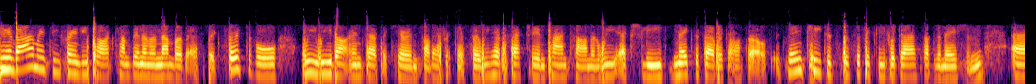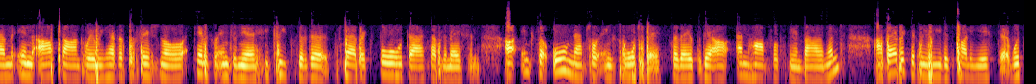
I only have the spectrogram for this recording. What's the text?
The environmentally friendly part comes in in a number of aspects. First of all, we weave our own fabric here in South Africa. So we have a factory in Pinetown and we actually make the fabric ourselves. It's then treated specifically for dye sublimation um, in our plant where we have a professional chemical engineer who treats the, the fabric for dye sublimation. Our inks are all natural inks, water-based, so they, they are unharmful to the environment. Our fabric that we weave is polyester, which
